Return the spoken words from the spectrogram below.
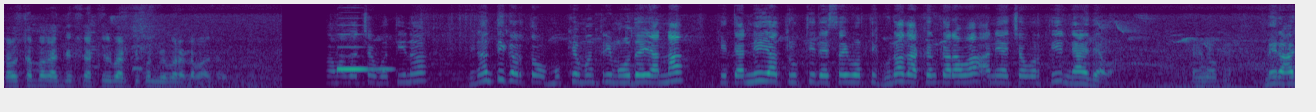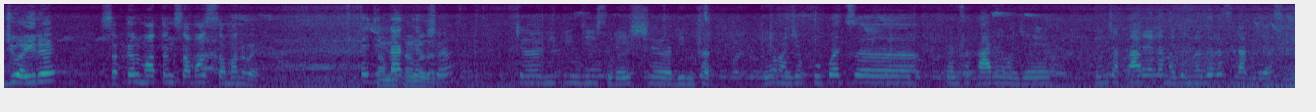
संस्थापक अध्यक्ष अखिल भारतीय कुणबी मराठा महासंघ. समाजाच्या वतीनं विनंती करतो मुख्यमंत्री महोदय यांना की त्यांनी या तृप्ती देसाईवरती गुन्हा दाखल करावा आणि याच्यावरती न्याय द्यावा. मी राजू अहिरे सकल मातंग समाज समन्वय. ते जिल्हाध्यक्ष च नितीनजी सुरेश दिनकर. हे म्हणजे खूपच अ, त्यांचं कार्य म्हणजे त्यांच्या कार्याला म्हणजे नजरच लागली असेल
